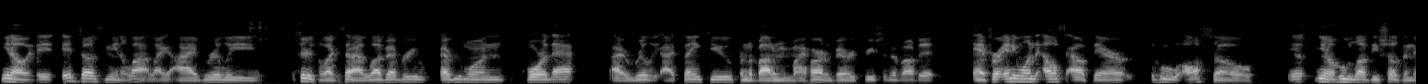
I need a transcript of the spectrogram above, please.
you know, it, it does mean a lot. Like I really seriously, like I said, I love every everyone for that. I really I thank you from the bottom of my heart. I'm very appreciative of it. And for anyone else out there who also you know who love these shows and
